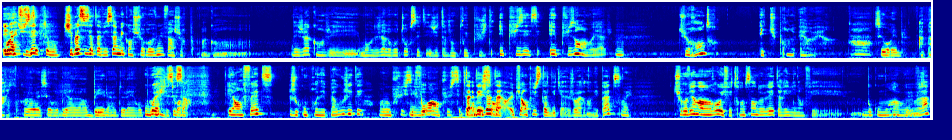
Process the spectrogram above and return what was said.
Et ouais, tu sais, exactement. je sais pas si ça t'a fait ça, mais quand je suis revenue, enfin, je suis enfin, quand. Déjà, quand j'ai. Bon, déjà, le retour, c'était. j'étais- J'en pouvais plus, j'étais épuisée. C'est épuisant un voyage. Mm. Tu rentres et tu prends le RER Oh, c'est horrible. à Paris. Ouais, ouais, c'est horrible. Le B là, de l'aéroport. Ouais, c'est ça. Et en fait, je comprenais pas où j'étais. Moi non plus, c'est Il froid en plus. C'était déjà, et puis en plus, t'as le décalage horaire dans les pattes. Ouais. Tu reviens dans un endroit où il fait 35 degrés, t'arrives, il en fait beaucoup moins. Ah que- ouais. voilà.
